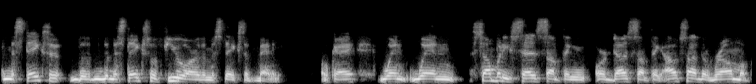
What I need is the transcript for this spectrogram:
The mistakes of the, the mistakes of a few are the mistakes of many. Okay, when when somebody says something or does something outside the realm of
